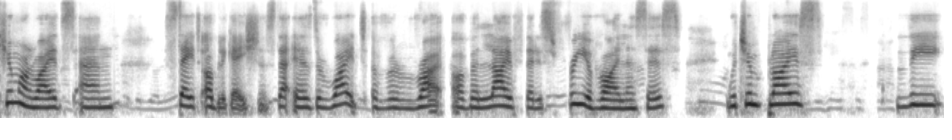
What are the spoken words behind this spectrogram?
human rights and state obligations. That is the right of a right of a life that is free of violences, which implies the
